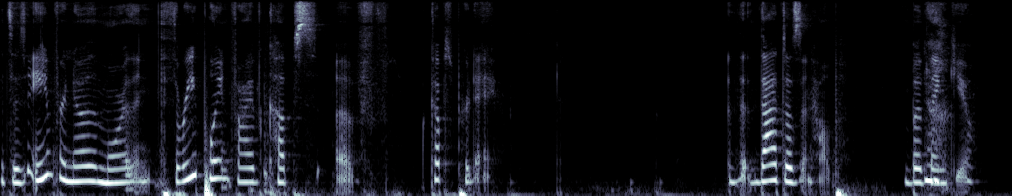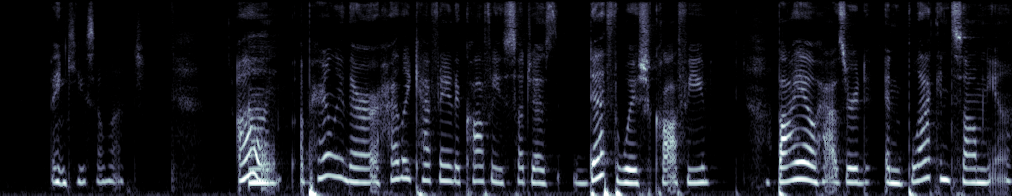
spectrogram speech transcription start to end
It says aim for no more than 3.5 cups of cups per day. Th- that doesn't help, but thank you. Thank you so much. Oh, Um, apparently there are highly caffeinated coffees such as Death Wish coffee, Biohazard, and Black Insomnia.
